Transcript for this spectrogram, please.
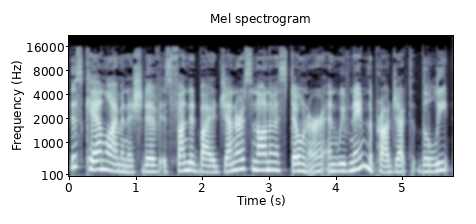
this CanLyme initiative is funded by a generous anonymous donor, and we've named the project the LEAP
